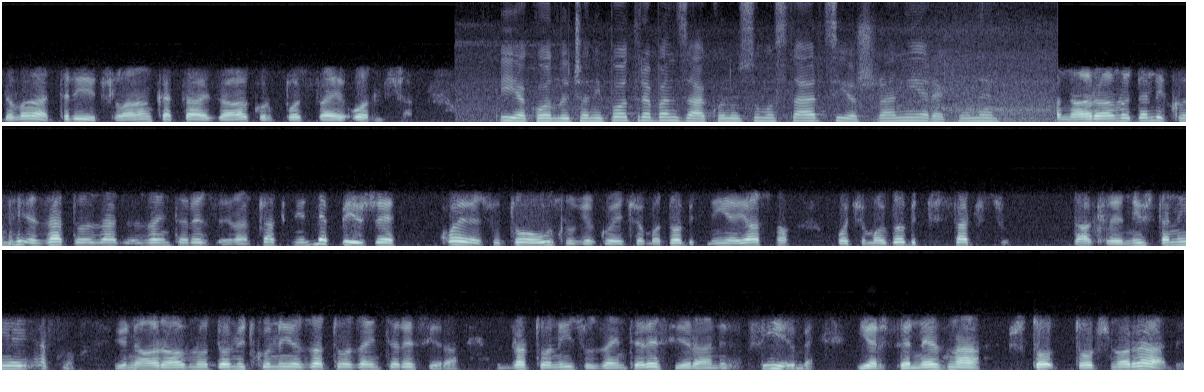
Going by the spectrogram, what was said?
dva, tri članka taj zakon postaje odličan. Iako odličan i potreban, zakonu su mostarci još ranije rekli ne. Naravno da niko nije za to zainteresiran. Čak ni ne piše koje su to usluge koje ćemo dobiti. Nije jasno, hoćemo li dobiti stačicu. Dakle, ništa nije jasno. I naravno da nitko nije za to zainteresiran. Zato nisu zainteresirane firme, jer se ne zna što točno rade.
